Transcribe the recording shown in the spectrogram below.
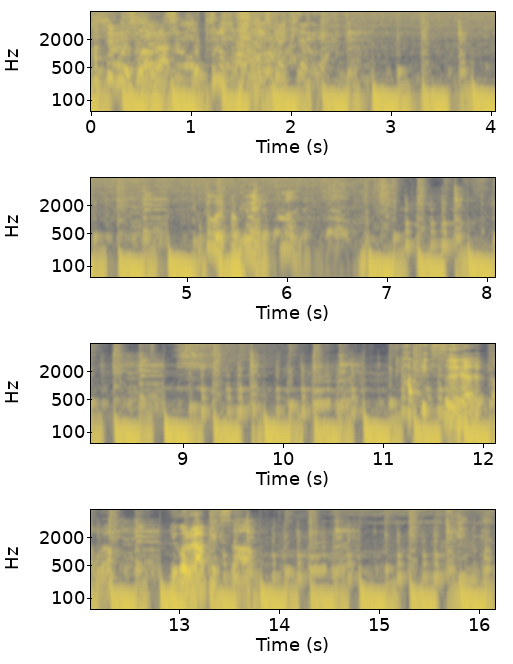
카테고리 뭐야 왜 안 왜 풀렸어. 카테고리 변경했는데 풀렸네 hotfix 해야 된다고요? 이걸 왜 hotfix 함? 생각해.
